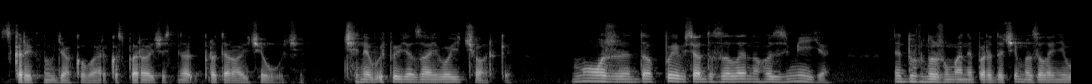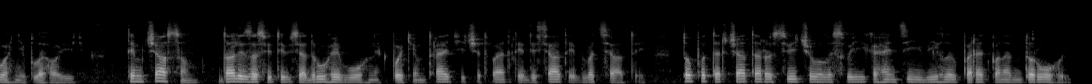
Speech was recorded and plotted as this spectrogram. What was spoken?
скрикнув дяковерко, спираючись на протираючи очі. Чи не випив я зайвої чарки? Може, допився до зеленого змія. Недурно ж у мене перед очима зелені вогні плигають. Тим часом далі засвітився другий вогник, потім третій, четвертий, десятий, двадцятий, То потерчата розсвічували свої каганці і бігли вперед понад дорогою,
